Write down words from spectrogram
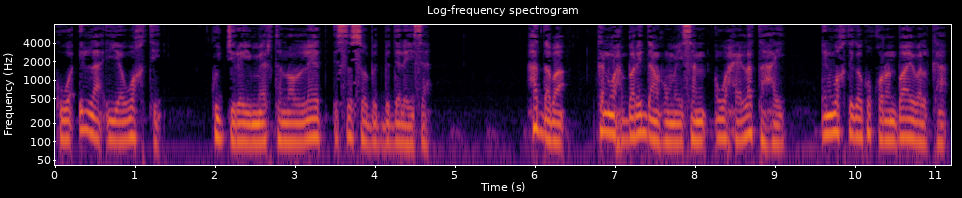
kuwa ilaa iyo wakhti ku jiray meerta nololeed isla soo bedbedelaysa. Haddaba kan waxbariddan rumaysan waxay la tahay in wakhtiga ku qoran baibalka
